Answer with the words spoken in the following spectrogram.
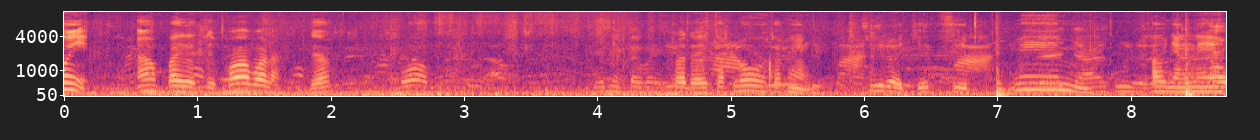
ุ้ย เอาไปเลยสิพ่อบ่ล่ะ เดี๋ยวเดี๋ยวนี้ไปไว้พอได้จักโลจักหยังที่ร้อยเจ็ดสิบแม่นเอาหยังแน่เอา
